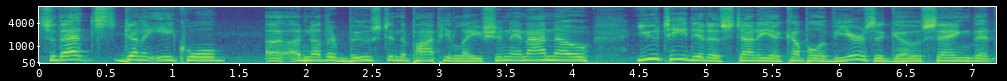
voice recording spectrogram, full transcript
So that's going to equal a, another boost in the population. And I know UT did a study a couple of years ago saying that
